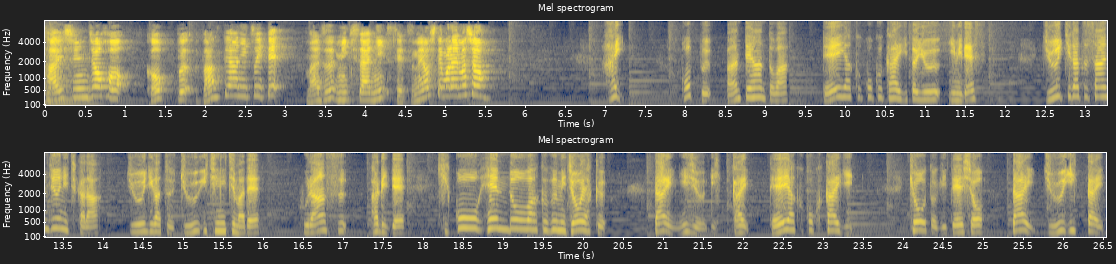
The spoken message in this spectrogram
最新情報 COP21 について、まずミキさんに説明をしてもらいましょう。はい。コップバンテアントは締約国会議という意味です。11月30日から12月11日までフランス・パリで気候変動枠組み条約第21回締約国会議京都議定書第11回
